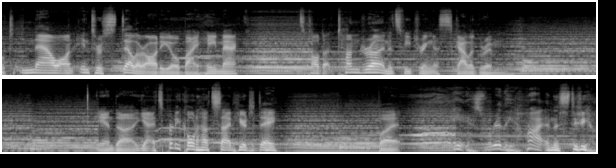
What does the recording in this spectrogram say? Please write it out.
Out now on Interstellar Audio by Heymac. It's called Tundra and it's featuring Skallagrim. And uh, yeah, it's pretty cold outside here today, but it is really hot in the studio.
